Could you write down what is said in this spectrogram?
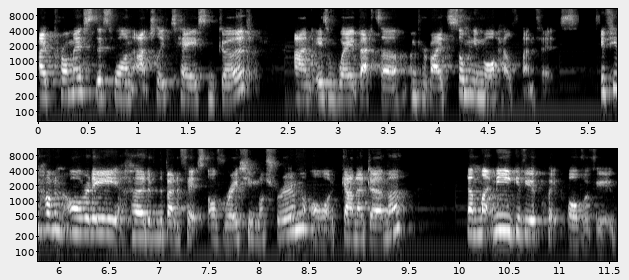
I promise this one actually tastes good and is way better and provides so many more health benefits. If you haven't already heard of the benefits of reishi mushroom or Ganoderma, then let me give you a quick overview.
